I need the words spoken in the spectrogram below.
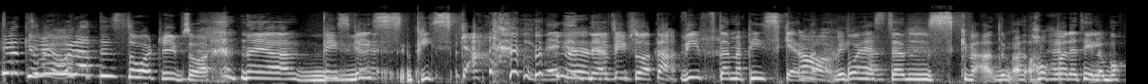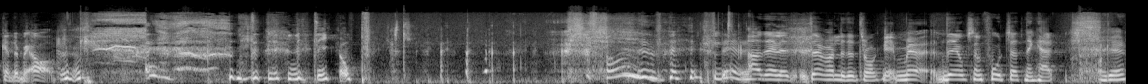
Jag tror att det står typ så. När jag Piska. vis, piska. Nej, när jag typ så vifta. viftar med pisken Ja, vifta. och hästen skvatt, hoppade till och bockade mig av. det är lite jobbigt. Ja, det, det är. Ja, det, är lite, det var lite tråkigt. Men det är också en fortsättning här. Okej.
